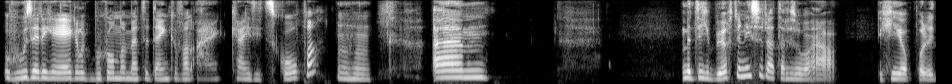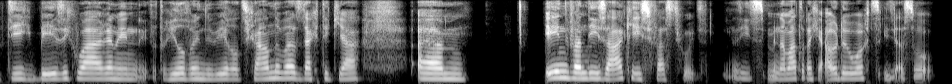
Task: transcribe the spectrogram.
Hoe ben je eigenlijk begonnen met te denken van, ah, ik ga eens iets kopen? Mm -hmm. um, met de gebeurtenissen dat er zo uh, geopolitiek bezig waren en dat er heel veel in de wereld gaande was, dacht ik, ja, um, een van die zaken is vastgoed. Dat is iets, naarmate dat je ouder wordt, is dat zo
